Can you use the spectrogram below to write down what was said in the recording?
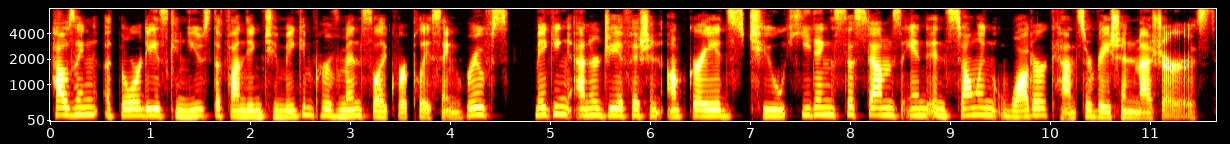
housing authorities can use the funding to make improvements like replacing roofs, making energy efficient upgrades to heating systems, and installing water conservation measures.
